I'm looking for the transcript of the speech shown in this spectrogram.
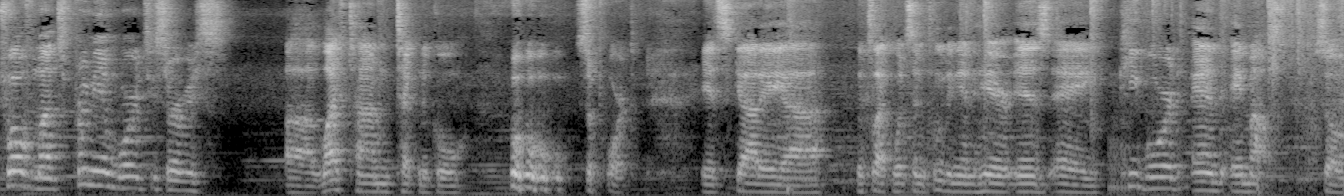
12 months premium warranty service, uh, lifetime technical support. It's got a, uh, looks like what's included in here is a keyboard and a mouse. So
